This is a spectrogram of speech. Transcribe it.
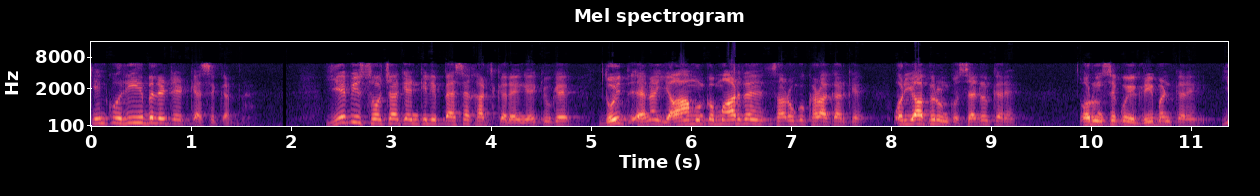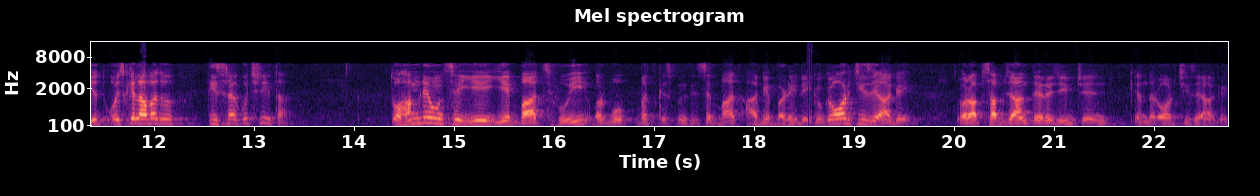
कि इनको रिहेबिलिटेट कैसे करना है। ये भी सोचा कि इनके लिए पैसे खर्च करेंगे, क्योंकि दो ही, है ना, या हम उनको मार दें, सारों को खड़ा करके, और या फिर उनको सेटल करें और उनसे कोई एग्रीमेंट करें। ये तो इसके अलावा तो तीसरा कुछ नहीं था। तो हमने उनसे ये ये बात हुई और वो बदकिस्मती से बात आगे बढ़ी नहीं, क्योंकि और चीज़ें आ गई। और आप सब जानते हैं रजीम चेंज के अंदर और चीज़ें आ गई।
